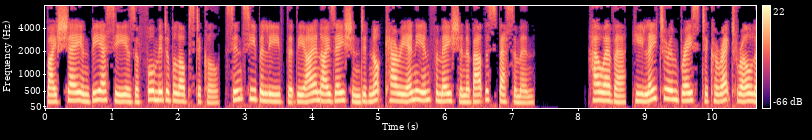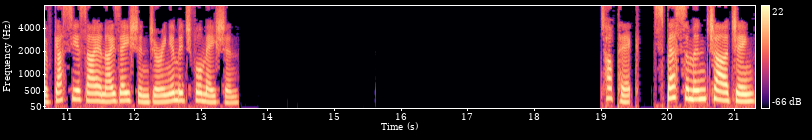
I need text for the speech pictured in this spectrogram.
by SHE and BSE as a formidable obstacle, since he believed that the ionization did not carry any information about the specimen. However, he later embraced the correct role of gaseous ionization during image formation. Topic: Specimen charging.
